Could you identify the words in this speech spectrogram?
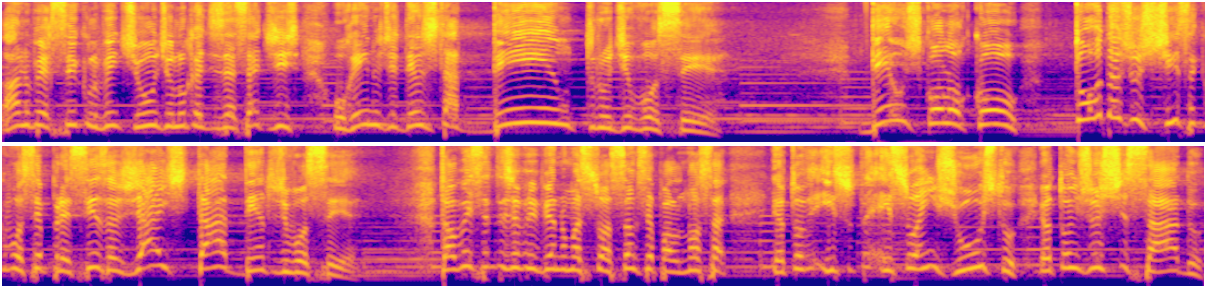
Lá no versículo 21 de Lucas 17 diz: O reino de Deus está dentro de você. Deus colocou toda a justiça que você precisa, já está dentro de você. Talvez você esteja vivendo uma situação que você fala, nossa, eu tô, isso, isso é injusto, eu estou injustiçado.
